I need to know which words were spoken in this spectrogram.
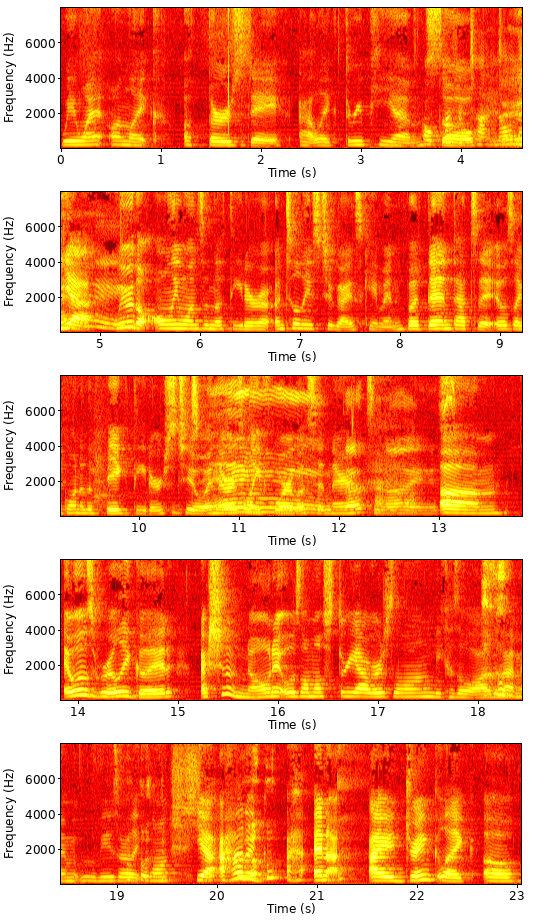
We went on like a Thursday at like 3 p.m. Oh, so perfect time. No, Dang. yeah, we were the only ones in the theater until these two guys came in. But then that's it. It was like one of the big theaters too, and there was only four of us in there. That's nice. Um, it was really good. I should have known it was almost three hours long because a lot of the Batman movies are like long. Yeah, I had a, and I, I drank like a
